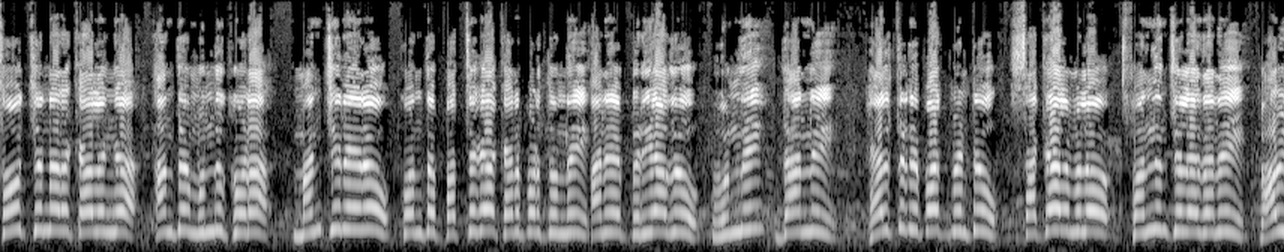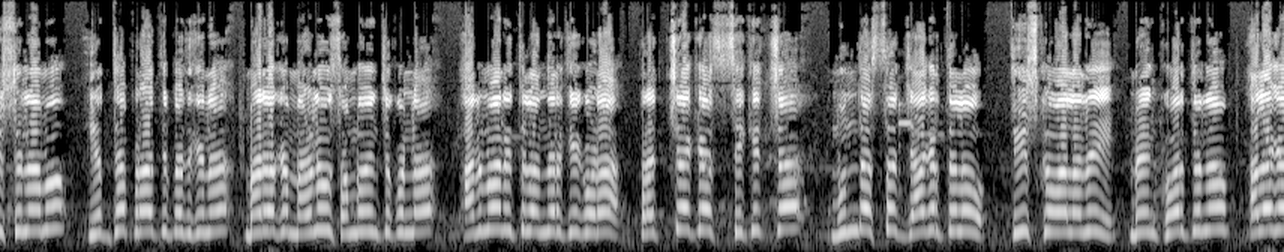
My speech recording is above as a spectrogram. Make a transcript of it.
సంవత్సరన్నర కాలంగా అంత ముందు కూడా మంచినీరు కొంత పచ్చగా కనపడుతుంది అనే ఫిర్యాదు ఉంది. దాన్ని హెల్త్ డిపార్ట్మెంట్ సకాలంలో స్పందించలేదని భావిస్తున్నాము. యుద్ధ ప్రాతిపదికన మరొక మరణం సంభవించకుండా అనుమానితులందరికీ కూడా ప్రత్యేక చికిత్స ముందస్తు జాగ్రత్తలు తీసుకోవాలని మేము కోరుతున్నాం. అలాగే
